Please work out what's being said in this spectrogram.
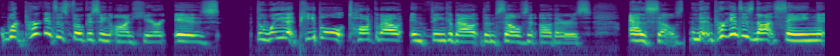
What Perkins is focusing on here is the way that people talk about and think about themselves and others as selves. Perkins is not saying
